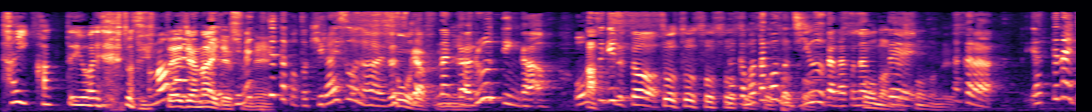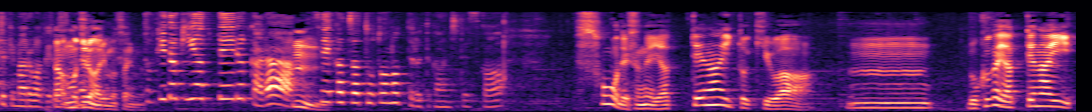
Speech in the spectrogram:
対かって言われると絶対じゃないですね決めつけ。たこと嫌いそうじゃないですか。ねなんかルーティンが多すぎると、そうそうそうそうそうなんかまた今度自由がなくなってだからやってない時もあるわけですよね。あもちろんありますあります時々やっているから、うん生活は整ってるって感じですか？そうですねやってない時はうーん僕がやってない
